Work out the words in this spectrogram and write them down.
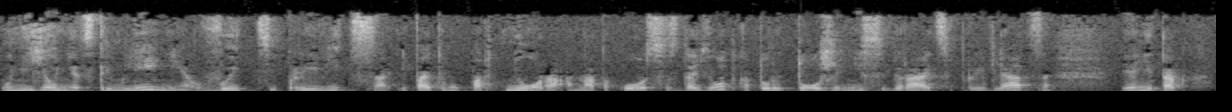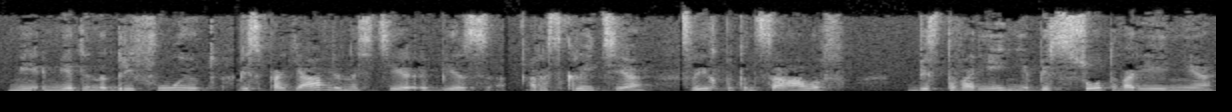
у нее нет стремления выйти, проявиться, и поэтому партнера она такого создает, который тоже не собирается проявляться, и они так медленно дрейфуют без проявленности, без раскрытия своих потенциалов, без творения, без сотворения,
